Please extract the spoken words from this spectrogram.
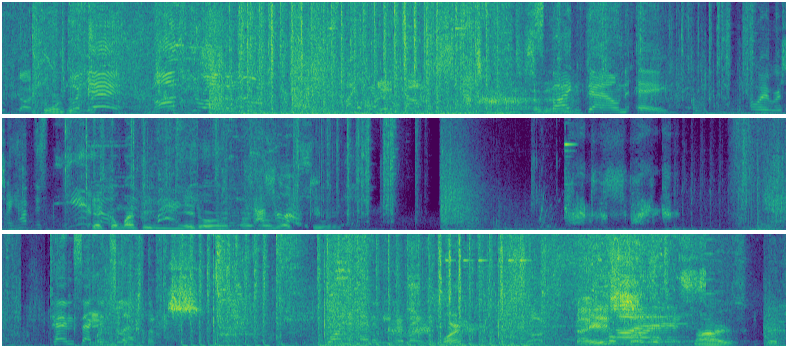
200. Spike down A. Oh wait, where's I have this. Gekko might be mid or, or, or like sewers. Ten seconds left. That's One enemy remaining. more. Nice. Nice. Nice.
